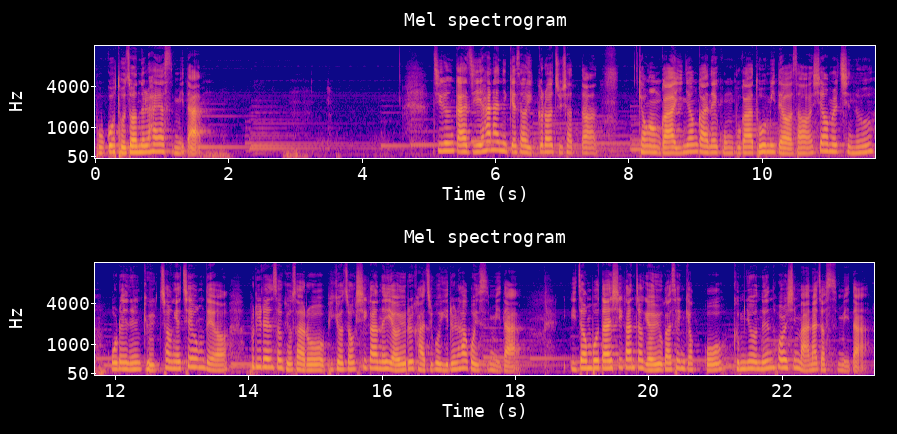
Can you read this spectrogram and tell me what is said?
보고 도전을 하였습니다. 지금까지 하나님께서 이끌어 주셨던 경험과 2년간의 공부가 도움이 되어서 시험을 친 후 올해는 교육청에 채용되어 프리랜서 교사로 비교적 시간의 여유를 가지고 일을 하고 있습니다. 이전보다 시간적 여유가 생겼고 급료는 훨씬 많아졌습니다.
